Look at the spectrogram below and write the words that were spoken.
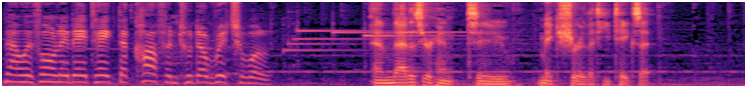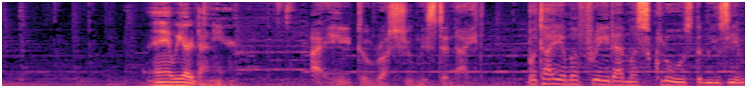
Now, if only they take the coffin to the ritual. And that is your hint to make sure that he takes it. And we are done here. I hate to rush you, Mr. Knight, but I am afraid I must close the museum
